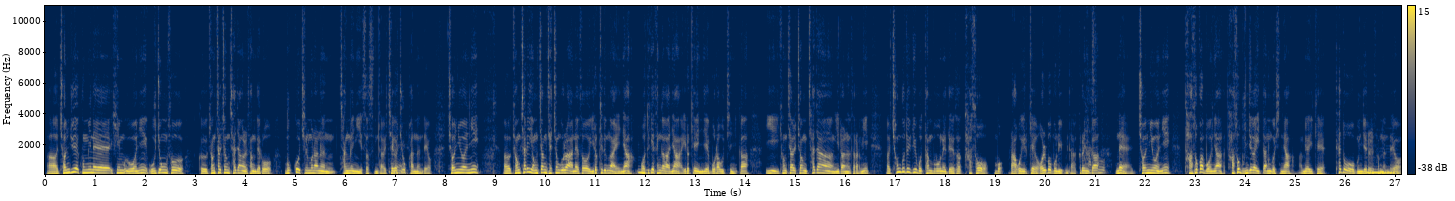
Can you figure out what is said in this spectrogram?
어, 전주의 국민의힘 의원이 우종소 그 경찰청 차장을 상대로 묻고 질문하는 장면이 있었습니다. 제가 네. 쭉 봤는데요. 전 의원이 어, 경찰이 영장 재청구를 안 해서 이렇게 된 거 아니냐? 음. 어떻게 생각하냐? 이렇게 이제 몰아붙이니까 이 경찰청 차장이라는 사람이 어, 청구되지 못한 부분에 대해서 다소 뭐라고 이렇게 얼버무립니다. 그러니까 다소. 네, 전 의원이 다소가 뭐냐? 다소 문제가 있다는 것이냐? 하며 이렇게 태도 문제를 음. 삼는데요.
